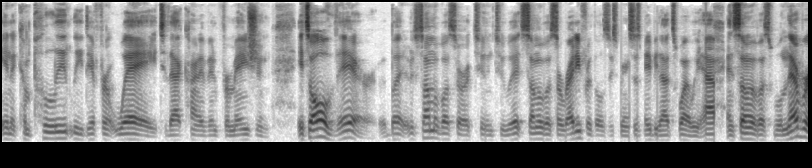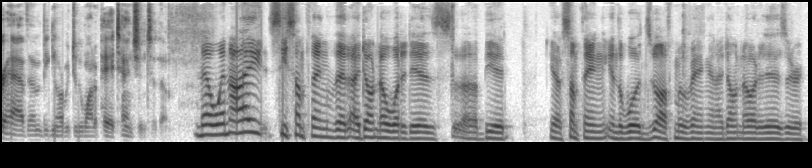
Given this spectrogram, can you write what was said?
in a completely different way to that kind of information. It's all there, but some of us are attuned to it. Some of us are ready for those experiences. Maybe that's why we have, and some of us will never have them, nor do we want to pay attention to them. Now, when I see something that I don't know what it is, uh, be it you know something in the woods off moving and I don't know what it is, or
